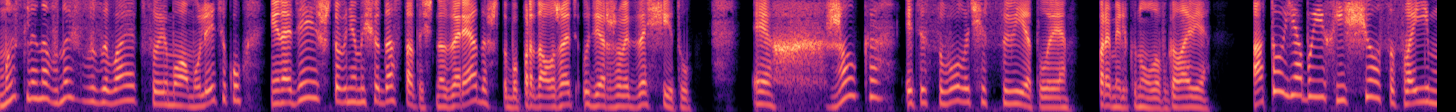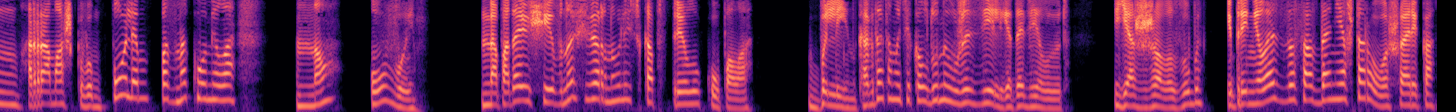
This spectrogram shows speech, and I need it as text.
мысленно вновь вызывая к своему амулетику и надеясь, что в нем еще достаточно заряда, чтобы продолжать удерживать защиту. «Эх, жалко, эти сволочи светлые», — промелькнуло в голове. «А то я бы их еще со своим ромашковым полем познакомила. Но, увы». Нападающие вновь вернулись к обстрелу купола. «Блин, когда там эти колдуны уже зелья доделают?» Я сжала зубы и принялась за создание второго шарика,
